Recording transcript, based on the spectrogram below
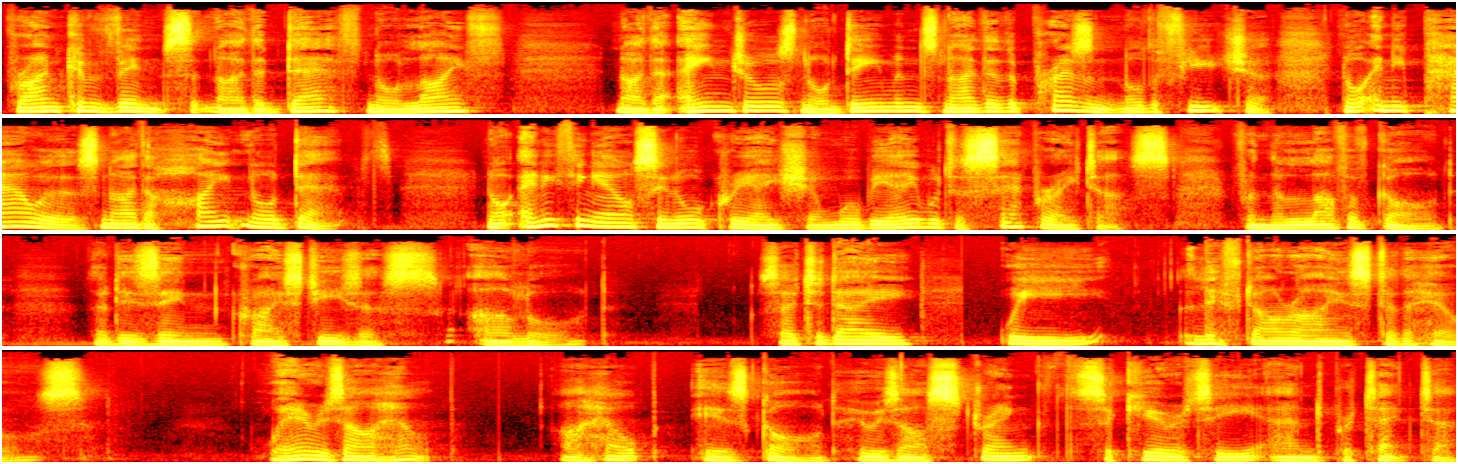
For I am convinced that neither death nor life, neither angels nor demons, neither the present nor the future, nor any powers, neither height nor depth, nor anything else in all creation will be able to separate us from the love of God that is in Christ Jesus our Lord. So today we lift our eyes to the hills. Where is our help? Our help is God, who is our strength, security, and protector.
